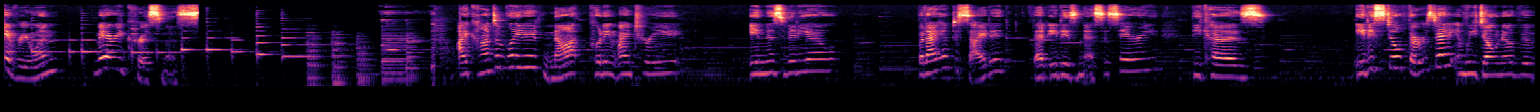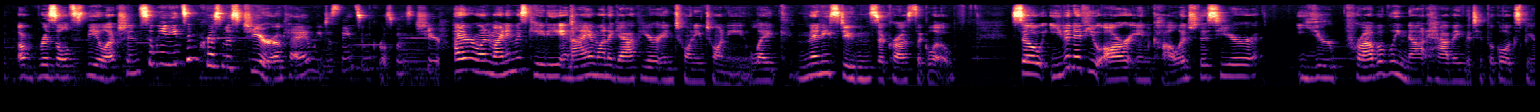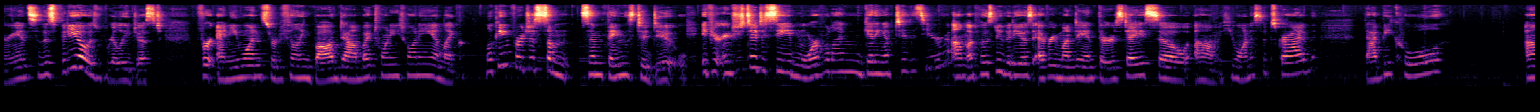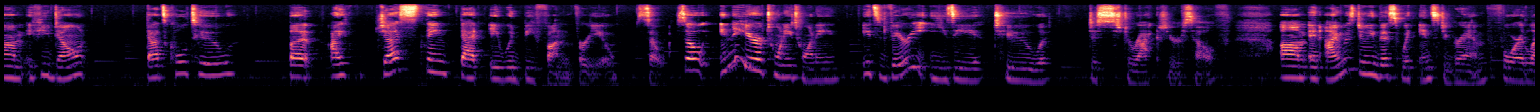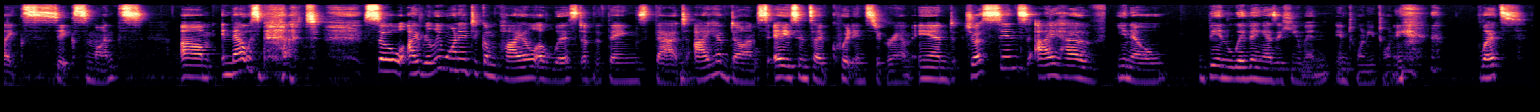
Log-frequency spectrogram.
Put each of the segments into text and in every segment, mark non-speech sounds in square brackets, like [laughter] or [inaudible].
Hey everyone, Merry Christmas! I contemplated not putting my tree in this video, but I have decided that it is necessary because it is still Thursday and we don't know the uh, results of the election, so we need some Christmas cheer, okay? We just need some Christmas cheer. Hi everyone, my name is Katie and I am on a gap year in 2020, like many students across the globe. So even if you are in college this year, you're probably not having the typical experience. So this video is really just for anyone sort of feeling bogged down by 2020 and like looking for just some some things to do. If you're interested to see more of what I'm getting up to this year, um, I post new videos every Monday and Thursday. So um, if you want to subscribe, that'd be cool. Um, if you don't, that's cool too. But I just think that it would be fun for you. So, so in the year of 2020, it's very easy to distract yourself. Um, and I was doing this with Instagram for like six months. Um, and that was [laughs] bad. So I really wanted to compile a list of the things that I have done, A, since I've quit Instagram, and just since I have, you know, been living as a human in 2020. [laughs] Let's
